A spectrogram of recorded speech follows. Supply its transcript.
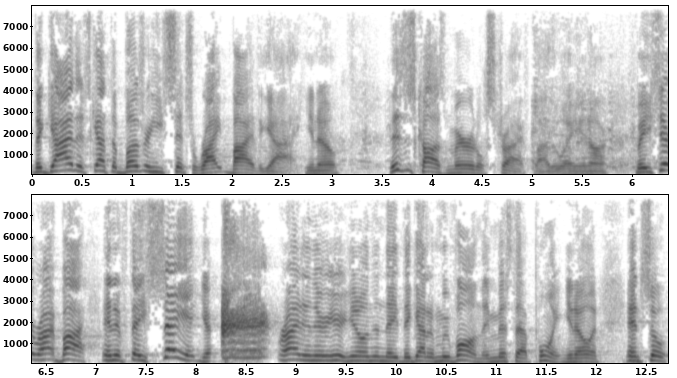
the guy that's got the buzzer, he sits right by the guy, you know? This has caused marital strife, by the way, in our. But you sit right by, and if they say it, you're right in their ear, you know, and then they, they got to move on. They miss that point, you know. And, and so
